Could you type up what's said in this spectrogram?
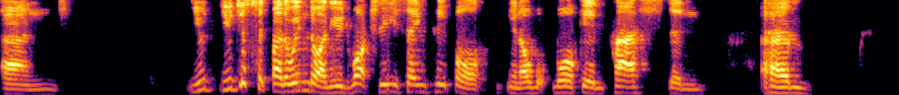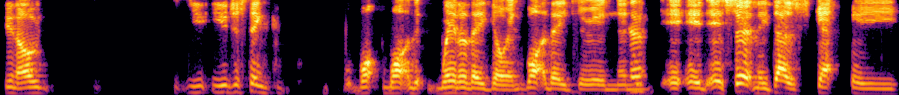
and you you just sit by the window and you'd watch these same people, you know, walking past, and um, you know, you you just think, what what where are they going? What are they doing? And yeah. it, it, it certainly does get the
